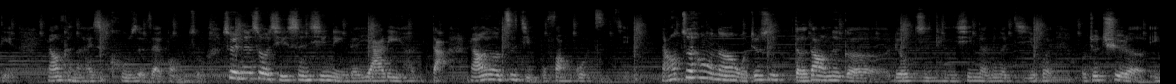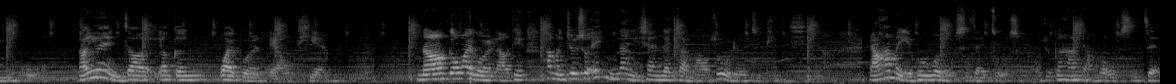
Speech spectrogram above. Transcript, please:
点，然后可能还是哭着在工作，所以那时候其实身心灵的压力很大，然后又自己不放过自己，然后最后呢，我就是得到那个留职停薪的那个机会，我就去了英国，然后因为你知道要跟外国人聊天。然后跟外国人聊天，他们就说：“哎，那你现在在干嘛？”我说：“我留职停薪啊。”然后他们也会问我是在做什么，我就跟他讲说：“我是在，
